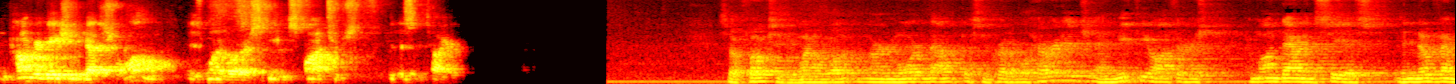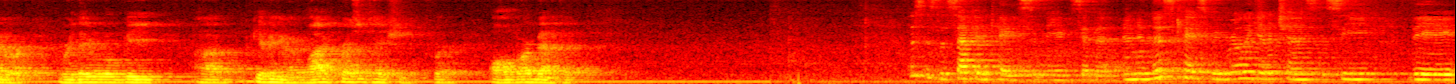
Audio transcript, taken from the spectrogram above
And Congregation Beth Shalom is one of our esteemed sponsors for this entire so folks, if you want to learn more this incredible heritage and meet the authors, come on down and see us in November where they will be uh, giving a live presentation for all of our benefit. This is the second case in the exhibit, and in this case we really get a chance to see the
